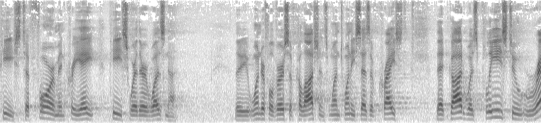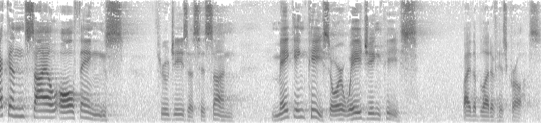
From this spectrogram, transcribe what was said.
peace, to form and create peace where there was none. The wonderful verse of Colossians 1:20 says of Christ that God was pleased to reconcile all things through Jesus, his son, making peace or waging peace by the blood of his cross.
